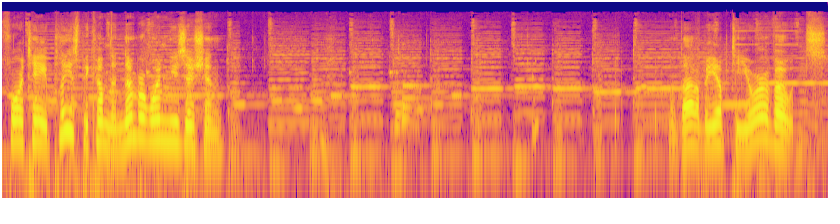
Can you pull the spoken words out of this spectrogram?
Forte, please become the number one musician. Well, that'll be up to your votes.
